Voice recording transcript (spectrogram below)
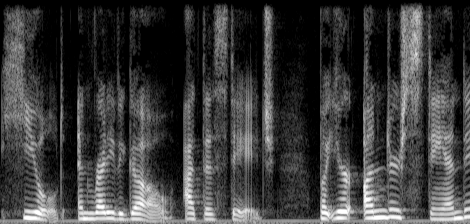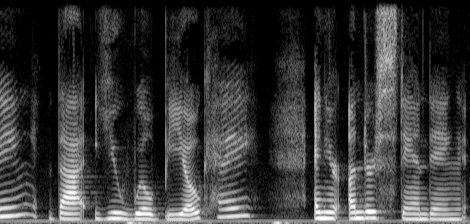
healed and ready to go at this stage, but you're understanding that you will be okay and you're understanding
